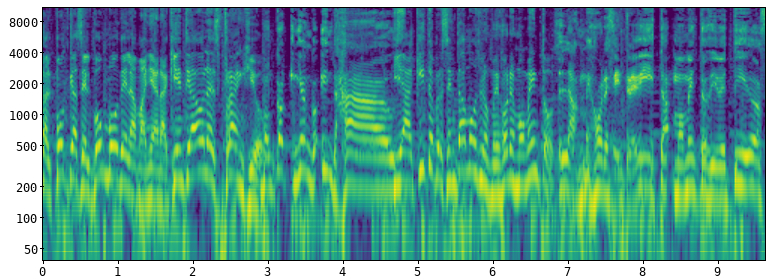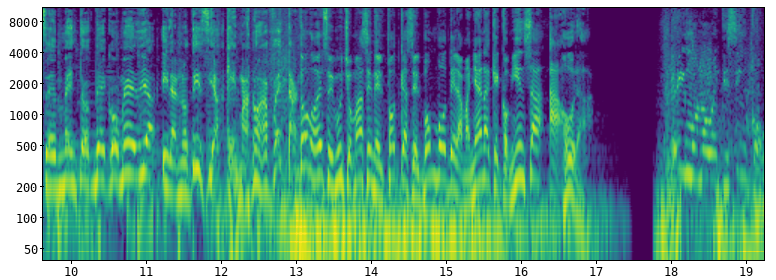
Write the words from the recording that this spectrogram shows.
al podcast El Bombo de la Mañana. Quien te habla es Frangio. Bangkok y Ñongo in the house. Y aquí te presentamos los mejores momentos. Las mejores entrevistas, momentos divertidos, segmentos de comedia y las noticias que más nos afectan. Todo eso y mucho más en el podcast El Bombo de la Mañana que comienza ahora. Ritmo 95,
